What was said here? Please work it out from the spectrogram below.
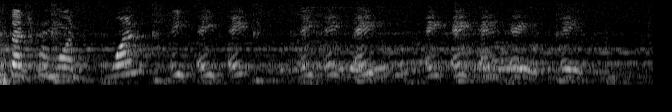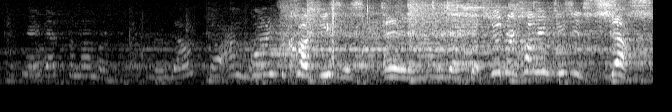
it starts from one. One, eight, eight, eight, eight, eight, eight, eight, eight, eight, eight, eight. Okay, that's the number. So I'm going to call Jesus. And we got this. Dude, we're calling Jesus. Yes.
